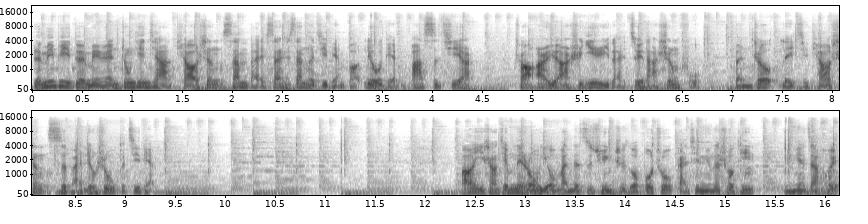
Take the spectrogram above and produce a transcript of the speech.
人民币对美元中间价调升三百三十三个基点，报六点八四七二，创二月二十一日以来最大升幅。本周累计调升四百六十五个基点。好，以上节目内容由万德资讯制作播出，感谢您的收听，明天再会。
